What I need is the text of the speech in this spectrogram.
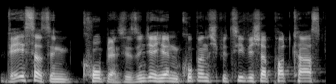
Wer ist das in Koblenz? Wir sind ja hier ein Koblenz-spezifischer Podcast.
